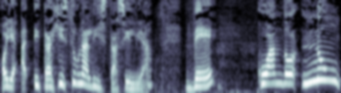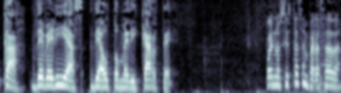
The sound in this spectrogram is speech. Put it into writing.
Oye, y trajiste una lista, Silvia, de cuando nunca deberías de automedicarte. Bueno, si estás embarazada,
